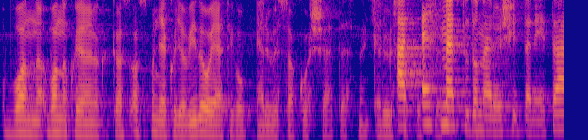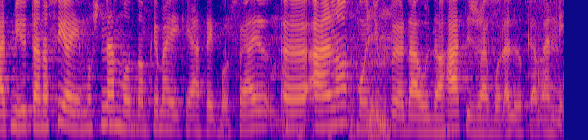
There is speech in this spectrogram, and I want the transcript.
van, vannak olyan elemek, akik azt- mondják, hogy a videójátékok erőszakossá tesznek. Hát Erőszakossá ezt meg tudom erősíteni. Tehát miután a fiaim most nem mondom ki, melyik játékból felállnak, mondjuk például, de a hátizsákból elő kell venni.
